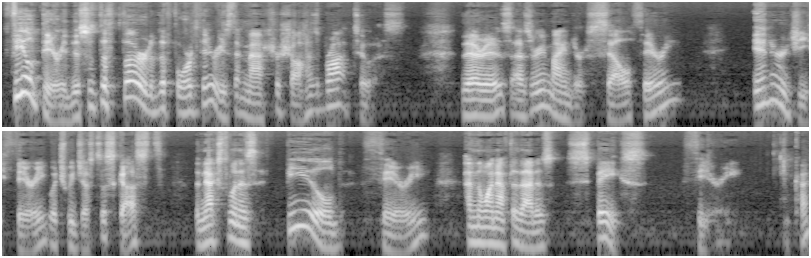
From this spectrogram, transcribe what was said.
Field theory. This is the third of the four theories that Master Sha has brought to us. There is as a reminder cell theory energy theory which we just discussed. The next one is field theory and the one after that is space theory. Okay.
